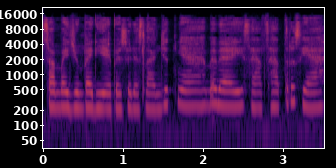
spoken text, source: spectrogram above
Sampai jumpa di episode selanjutnya. Bye bye, sehat-sehat terus ya.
